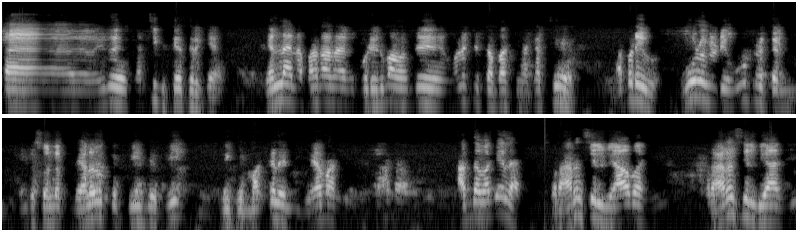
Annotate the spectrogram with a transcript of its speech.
ஆஹ், இது கட்சிக்கு சேர்த்திருக்கேன் எல்லாம் என்ன பதினாறாயிரம் கோடி ரூபாய் வந்து உழைச்சி சம்பாதிக்கிற கட்சி. அப்படி ஊழலுடைய ஊற்றுக்கண் என்று சொல்லக்கூடிய அளவுக்கு பிஜேபி இன்னைக்கு மக்களை இன்னைக்கு ஏமாற்றி அந்த வகையில ஒரு அரசியல் வியாபாரி ஒரு அரசியல் வியாதி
